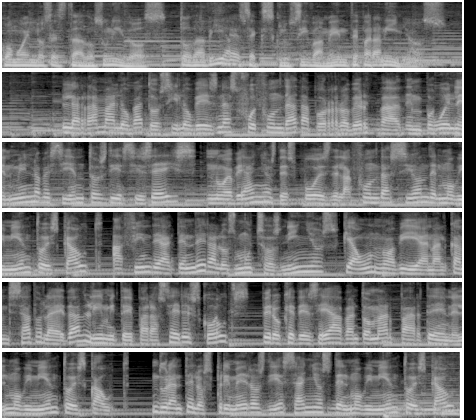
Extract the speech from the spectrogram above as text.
como en los Estados Unidos, todavía es exclusivamente para niños. La rama Lobatos y Lobesnas fue fundada por Robert Baden-Powell en 1916, nueve años después de la fundación del movimiento Scout, a fin de atender a los muchos niños que aún no habían alcanzado la edad límite para ser Scouts, pero que deseaban tomar parte en el movimiento Scout. Durante los primeros 10 años del movimiento Scout,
